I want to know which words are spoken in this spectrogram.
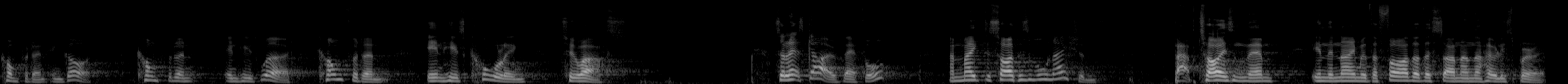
confident in God, confident in his word, confident in his calling to us. So let's go, therefore, and make disciples of all nations baptizing them in the name of the Father, the Son, and the Holy Spirit,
